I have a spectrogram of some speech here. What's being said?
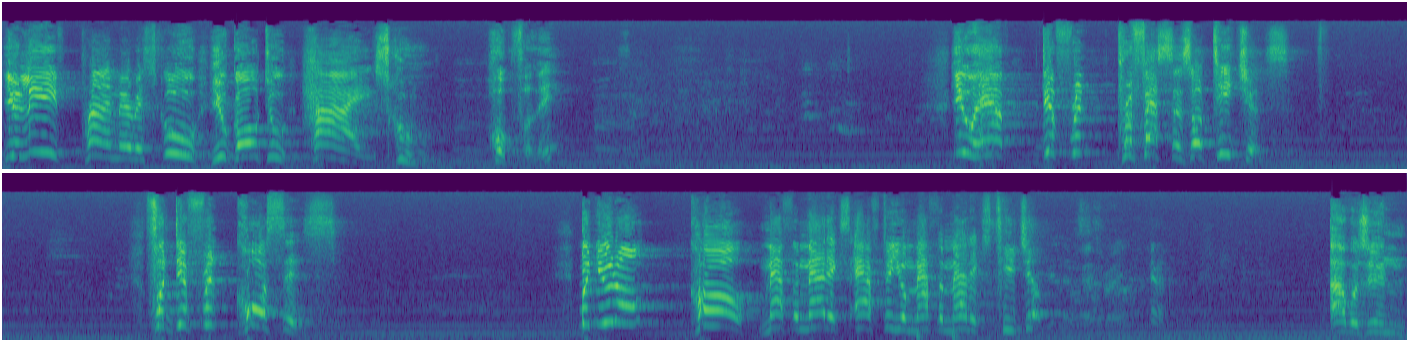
You leave primary school, you go to high school, hopefully. You have different professors or teachers for different courses. But you don't call mathematics after your mathematics teacher. I was in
